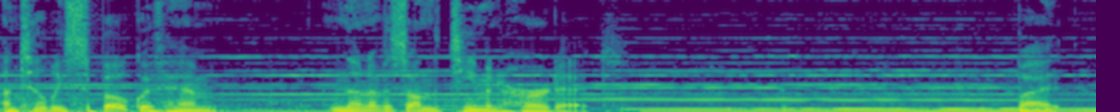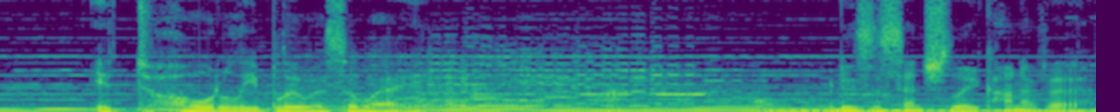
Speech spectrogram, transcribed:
until we spoke with him, none of us on the team had heard it. But it totally blew us away. It is essentially kind of a,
